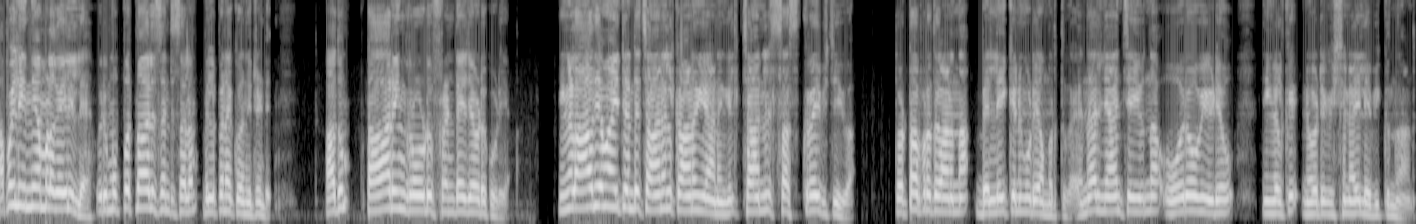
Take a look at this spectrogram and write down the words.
അപ്പോൾ ഇനി നമ്മളെ കയ്യിലില്ലേ? ഒരു മുപ്പത്തിനാല് സെന്റ് സ്ഥലം വിൽപ്പനയ്ക്ക് വന്നിട്ടുണ്ട്. അതും ടാറിംഗ് റോഡ് ഫ്രണ്ടേജോട് കൂടിയാ. നിങ്ങൾ ആദ്യമായിട്ട് എന്റെ ചാനൽ കാണുകയാണെങ്കിൽ ചാനൽ സബ്സ്ക്രൈബ് ചെയ്യുക. തൊട്ടപ്പുറത്ത് കാണുന്ന ബെല്ലൈക്കനും കൂടി അമർത്തുക. എന്നാൽ ഞാൻ ചെയ്യുന്ന ഓരോ വീഡിയോ നിങ്ങൾക്ക് നോട്ടിഫിക്കേഷനായി ലഭിക്കുന്നതാണ്.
